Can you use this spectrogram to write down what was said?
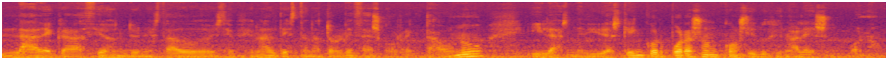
la declaración de un estado excepcional de esta naturaleza es correcta o no y las medidas que incorpora son constitucionales o no.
